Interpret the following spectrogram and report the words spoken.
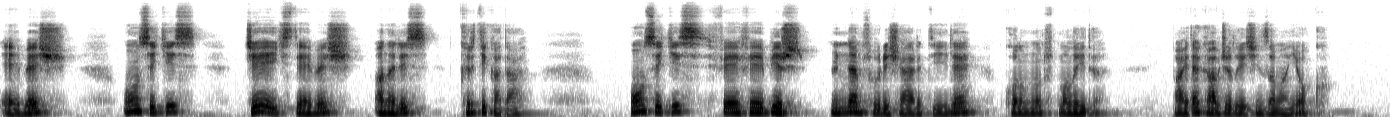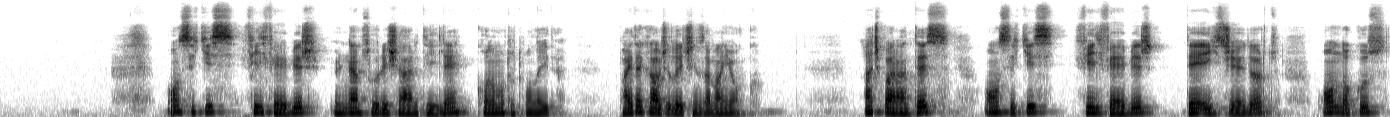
E5 18 CX D5 Analiz Kritik hata 18 FF1 ünlem soru işaretiyle konumunu tutmalıydı. Payda avcılığı için zaman yok. 18 fil F1 ünlem soru işaretiyle konumu tutmalıydı. Payda avcılığı için zaman yok. Aç parantez 18 fil F1 DXC4 19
